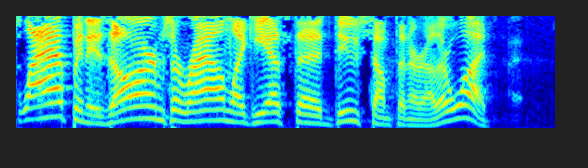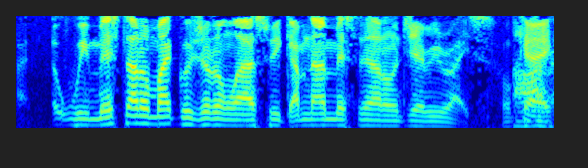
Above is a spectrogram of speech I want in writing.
flapping his arms around like he has to do something or other. What? We missed out on Michael Jordan last week. I'm not missing out on Jerry Rice. Okay. All right.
